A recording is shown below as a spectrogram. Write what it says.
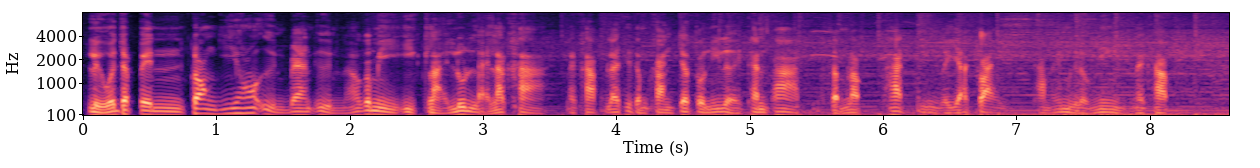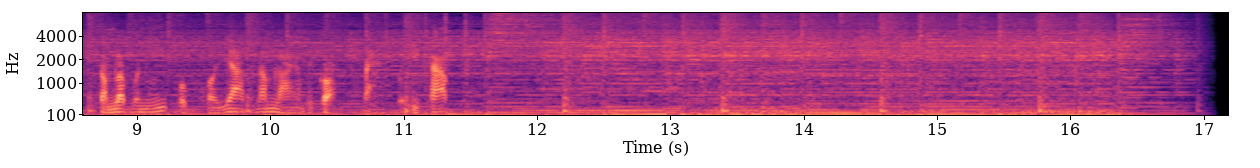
หรือว่าจะเป็นกล้องยี่ห้ออื่นแบรนด์อื่น แล้วก็มีอีกหลายรุ่นหลายราคานะครับและที่สำคัญเจ้าตัวนี้เลยแท่นพาดสำหรับพาดยิงระยะไกลทำให้มือเรานิ่งนะครับสำหรับวันนี้ผมขออนุญาตล่ำลากันไปก่อนไปสวัสดีครับ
